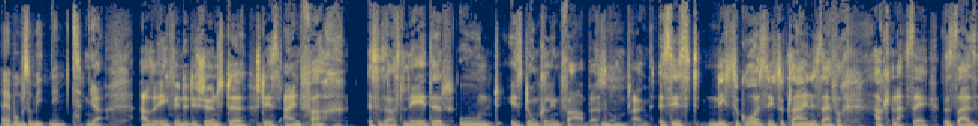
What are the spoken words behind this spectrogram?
äh, wo man so mitnimmt? Ja, also ich finde, die schönste ist einfach. Es ist aus Leder und ist dunkel in Farbe. So sagen. Es ist nicht so groß, nicht so klein. Es ist einfach, how can I say, the size.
